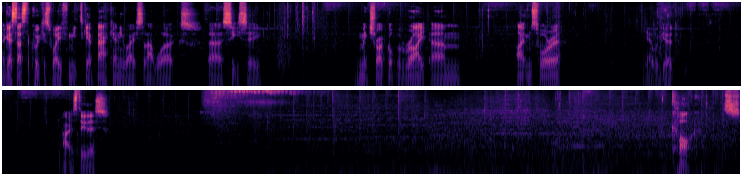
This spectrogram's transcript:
I guess that's the quickest way for me to get back anyway, so that works. Uh, CC. Make sure I've got the right um, items for it. Yeah, we're good. Alright, let's do this. Cock. S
